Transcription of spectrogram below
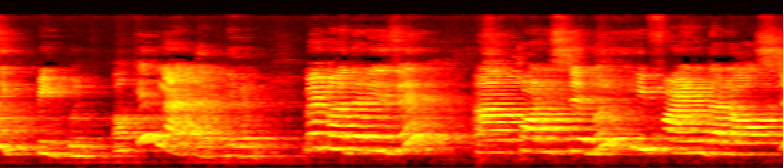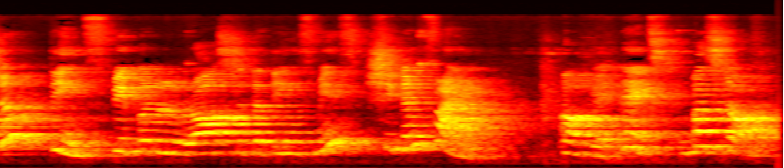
sick people. Okay, like that given. My mother is a uh, constable. He find the lost things. People lost the things means she can find. Okay, next bus stop.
